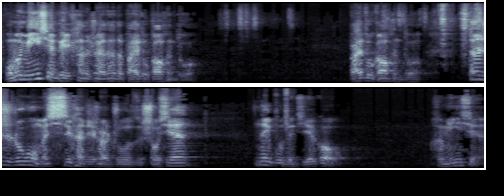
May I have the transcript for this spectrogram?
我们明显可以看得出来，它的白度高很多，白度高很多。但是如果我们细看这串珠子，首先内部的结构很明显，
